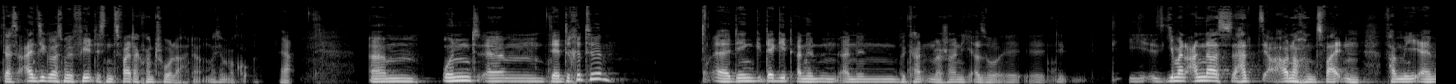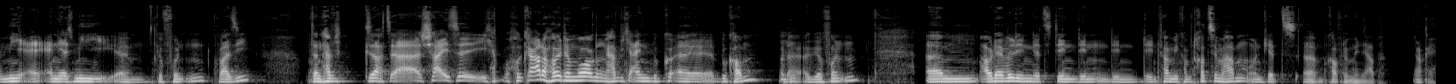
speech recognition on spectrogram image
Das Einzige, was mir fehlt, ist ein zweiter Controller. Da muss ich mal gucken. Ja. Ähm, und ähm, der dritte, äh, den, der geht an den, an den Bekannten wahrscheinlich. Also äh, äh, die- die- jemand anders hat auch noch einen zweiten Familie, äh, äh, NES Mini ähm, gefunden, quasi. Dann habe ich gesagt, ah, scheiße, ich habe gerade heute Morgen habe ich einen bek äh, bekommen oder äh, gefunden. Ähm, aber der will den jetzt den den den den Famicom trotzdem haben und jetzt ähm, kauft er mir den ab. Okay.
